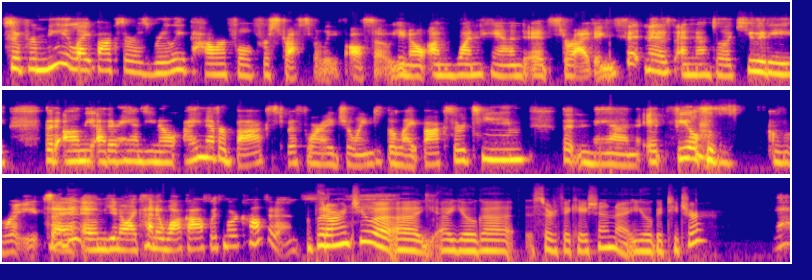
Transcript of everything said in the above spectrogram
So for me, Lightboxer is really powerful for stress relief, also. You know, on one hand, it's driving fitness and mental acuity. But on the other hand, you know, I never boxed before I joined the Lightboxer team. But man, it feels great. And, and, you know i kind of walk off with more confidence. But aren't you a, a, a yoga certification a yoga teacher? Yeah.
